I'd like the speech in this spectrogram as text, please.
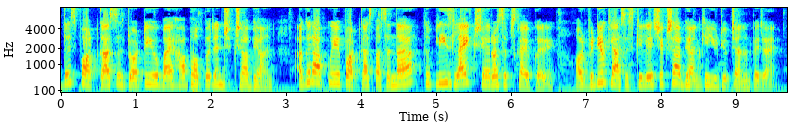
This podcast is brought you by Hubhopper शिक्षा अभियान अगर आपको ये पॉडकास्ट पसंद आया तो प्लीज़ लाइक शेयर और सब्सक्राइब करें। और वीडियो क्लासेस के लिए शिक्षा अभियान के यूट्यूब चैनल पर जाएँ।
